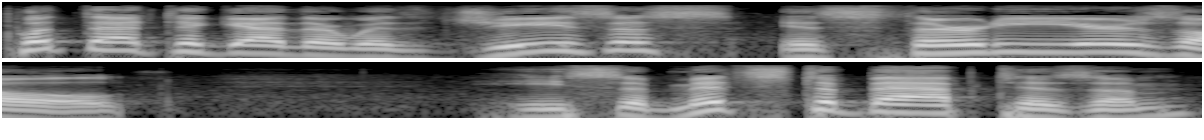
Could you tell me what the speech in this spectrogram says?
put that together with Jesus is 30 years old. He submits to baptism.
